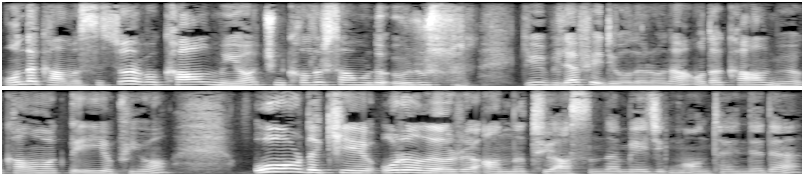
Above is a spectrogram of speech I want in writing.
Onda kalmasını istiyorlar ama kalmıyor. Çünkü kalırsan burada ölürsün gibi bir laf ediyorlar ona. O da kalmıyor. Kalmamakla iyi yapıyor. Oradaki oraları anlatıyor aslında Magic Montaigne'de de.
